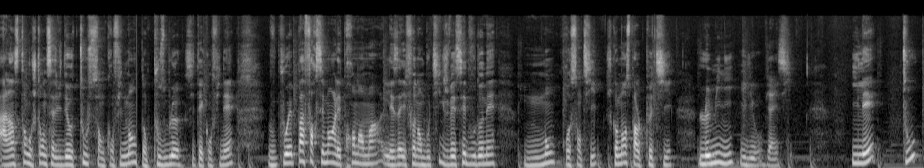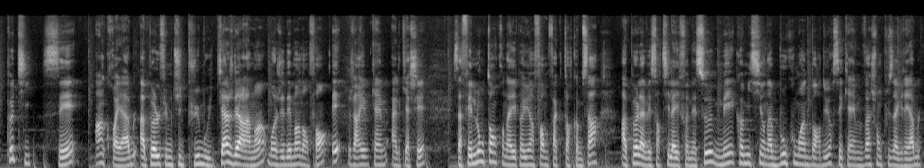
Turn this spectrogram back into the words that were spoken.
à l'instant où je tourne cette vidéo tous en confinement, donc pouce bleu si tu es confiné. Vous ne pouvez pas forcément aller prendre en main les iPhones en boutique. Je vais essayer de vous donner mon ressenti. Je commence par le petit. Le mini, il est où? Viens ici. Il est tout petit. C'est incroyable. Apple fait une petite pub où il cache derrière la main. Moi, j'ai des mains d'enfant et j'arrive quand même à le cacher. Ça fait longtemps qu'on n'avait pas eu un form factor comme ça. Apple avait sorti l'iPhone SE, mais comme ici on a beaucoup moins de bordure, c'est quand même vachement plus agréable.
